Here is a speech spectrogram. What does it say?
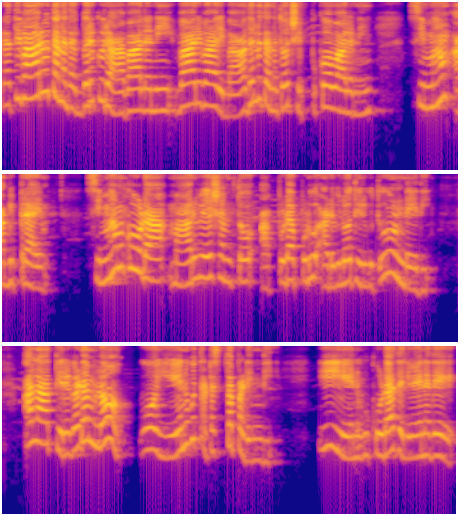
ప్రతివారు తన దగ్గరకు రావాలని వారి వారి బాధలు తనతో చెప్పుకోవాలని సింహం అభిప్రాయం. సింహం కూడా మారువేషంతో అప్పుడప్పుడు అడవిలో తిరుగుతూ ఉండేది. అలా తిరగడంలో ఓ ఏనుగు తటస్థపడింది. ఈ ఏనుగు కూడా తెలివైనదే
